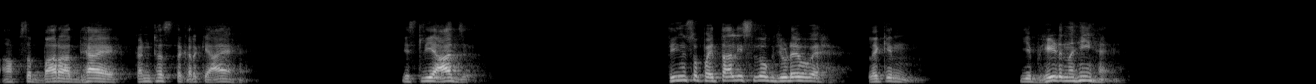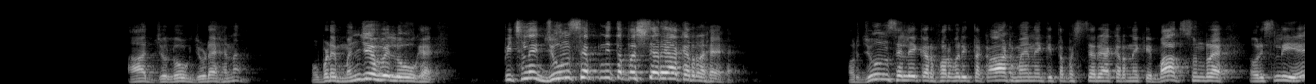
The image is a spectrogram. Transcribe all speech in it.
आप सब बारह अध्याय कंठस्थ करके आए हैं। इसलिए आज 345 लोग जुड़े हुए हैं, लेकिन ये भीड़ नहीं है। आज जो लोग जुड़े हैं ना, वो बड़े मंजे हुए लोग हैं। पिछले जून से अपनी तपश्चर्या कर रहे हैं। और जून से लेकर फरवरी तक आठ महीने की तपश्चर्या करने के बाद सुन रहे और इसलिए,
